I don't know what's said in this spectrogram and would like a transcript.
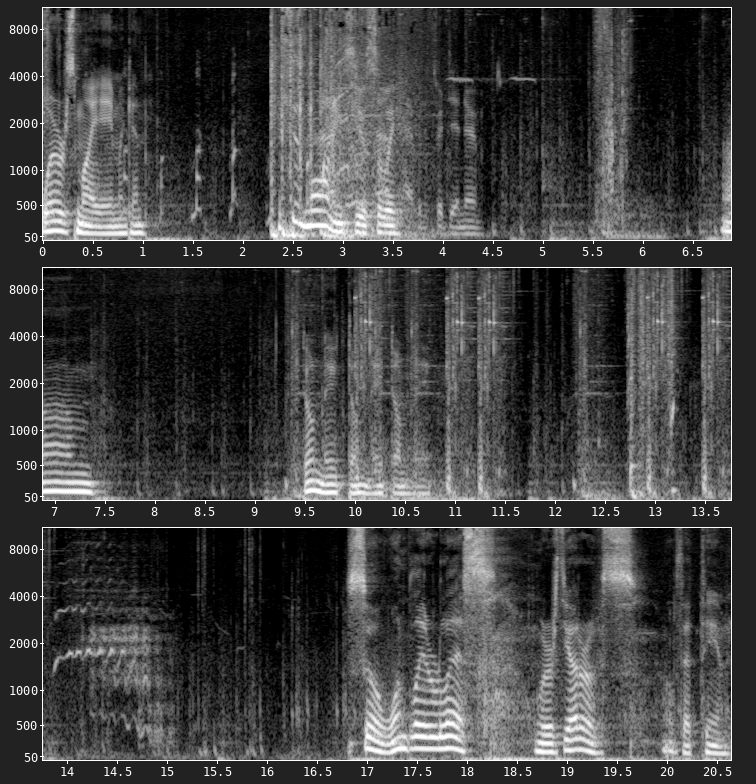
Where's my aim again? It's is mornings usually. Having for dinner. Um. Donate, donate, donate. So, one player less. Where's the others of that team?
